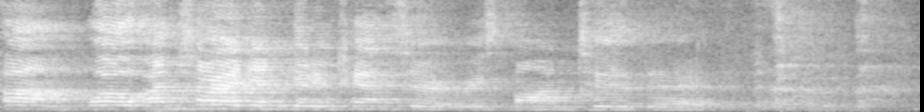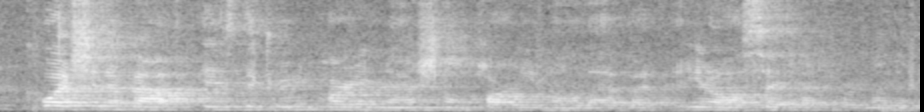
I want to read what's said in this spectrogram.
Um, well, I'm sorry I didn't get a chance to respond to the question about is the Green Party national party and all that, but, you know, I'll say that for another,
